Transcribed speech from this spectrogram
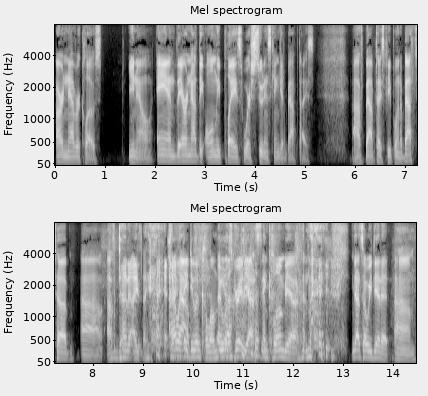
are never closed, you know, and they are not the only place where students can get baptized. I've baptized people in a bathtub. Uh, I've done it. I, Is that what they do in Colombia? It was great. Yes, in Colombia, and my, that's how we did it. Um,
